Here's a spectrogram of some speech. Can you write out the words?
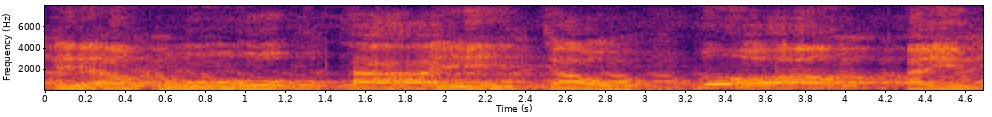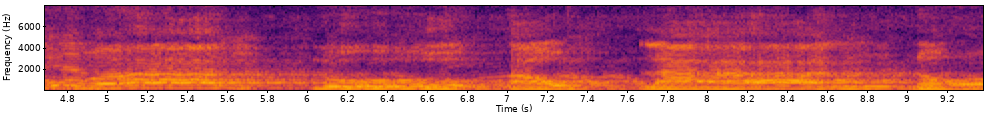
เตียวหูไทยเจ้าพ่อให้มวนลูกเต่าลานหน่อ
